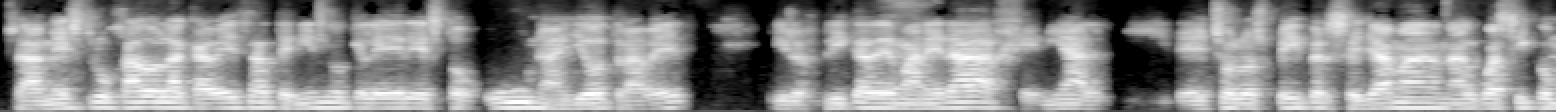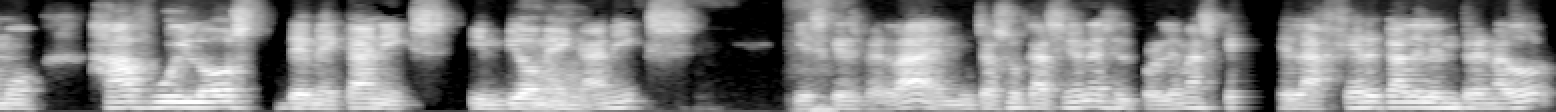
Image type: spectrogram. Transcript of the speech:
O sea, me he estrujado la cabeza teniendo que leer esto una y otra vez y lo explica de manera genial. Y de hecho los papers se llaman algo así como Have We Lost the Mechanics in Biomechanics? Y es que es verdad, en muchas ocasiones el problema es que la jerga del entrenador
